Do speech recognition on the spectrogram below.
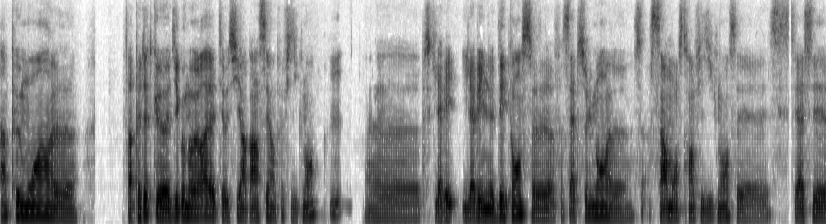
un peu moins. Enfin, peut-être que Diego Moreira était aussi rincé un peu physiquement. Mm. parce qu'il avait, il avait une dépense. enfin, c'est absolument. c'est un monstre hein, physiquement. C'est assez.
